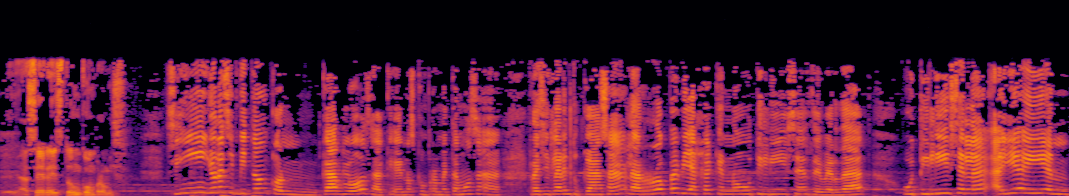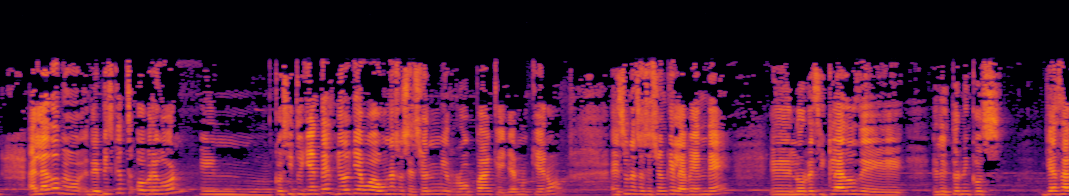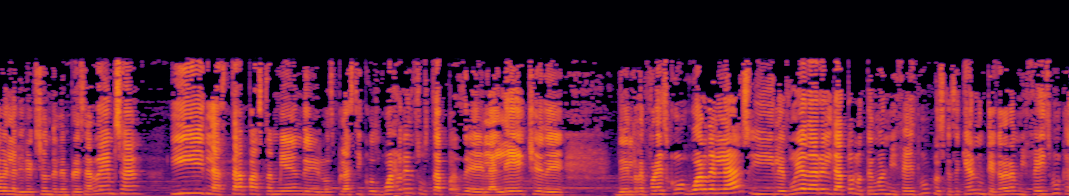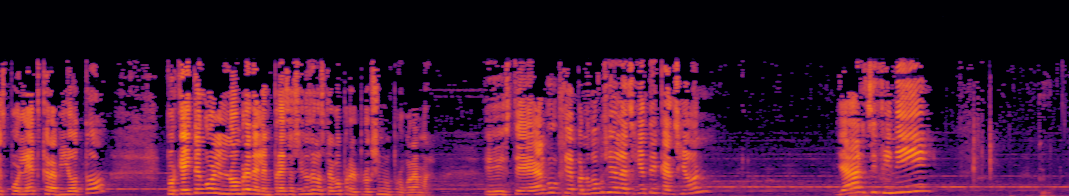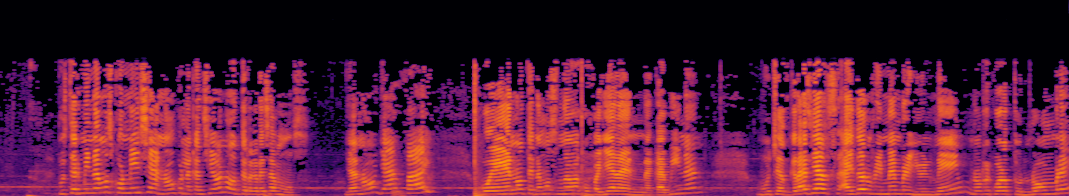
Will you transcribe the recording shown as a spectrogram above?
eh, hacer esto un compromiso. Sí, yo les invito con Carlos a que nos comprometamos a reciclar en tu casa la ropa vieja que no utilices de verdad. Utilícela ahí, ahí, en, al lado de Biscuits Obregón, en Constituyentes. Yo llevo a una asociación mi ropa que ya no quiero. Es una asociación que la vende. Eh, los reciclados de electrónicos, ya saben, la dirección de la empresa Remsa y las tapas también de los plásticos. Guarden sus tapas de la leche, de del refresco, guárdenlas y les voy a dar el dato, lo tengo en mi Facebook, los que se quieran integrar a mi Facebook es Polet Cravioto, porque ahí tengo el nombre de la empresa, si no se los traigo para el próximo programa. Este, algo que, pues nos vamos a ir a la siguiente canción. Ya, se finí. Pues terminamos con Misia, ¿no? Con la canción o te regresamos. ¿Ya no? ¿Ya? Bye. Bueno, tenemos una nueva compañera en la cabina. Muchas gracias. I don't remember your name. No recuerdo tu nombre.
